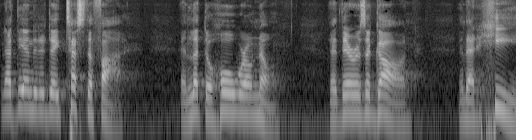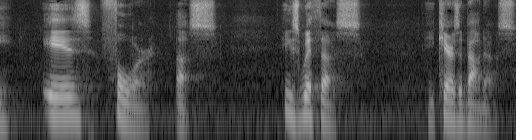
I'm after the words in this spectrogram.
And at the end of the day, testify and let the whole world know that there is a God and that He is for us. He's with us, He cares about us.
